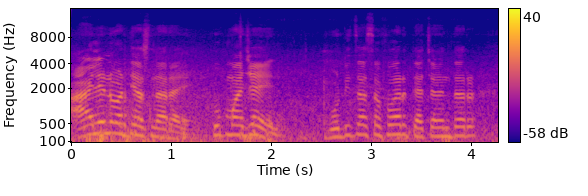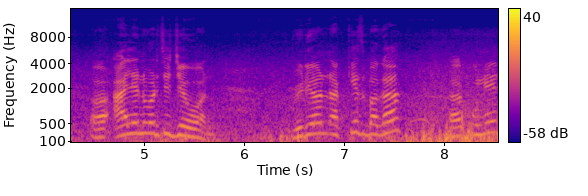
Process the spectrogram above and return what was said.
आयलंडवरती असणार आहे. खूप मजा येईल. बोटीचा सफर त्याच्यानंतर आयलँडवरची जेवण. व्हिडिओ नक्कीच बघा. पुनीत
